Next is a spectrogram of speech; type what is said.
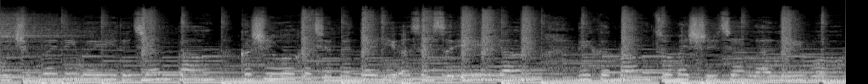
我成为你唯一的肩膀，可是我和前面的一二三四一样，你很忙，总没时间来理我。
